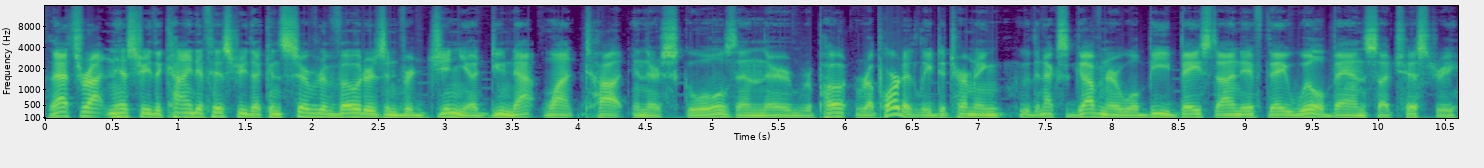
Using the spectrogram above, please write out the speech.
That's rotten history, the kind of history that conservative voters in Virginia do not want taught in their schools, and they're repo- reportedly determining who the next governor will be based on if they will ban such history.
